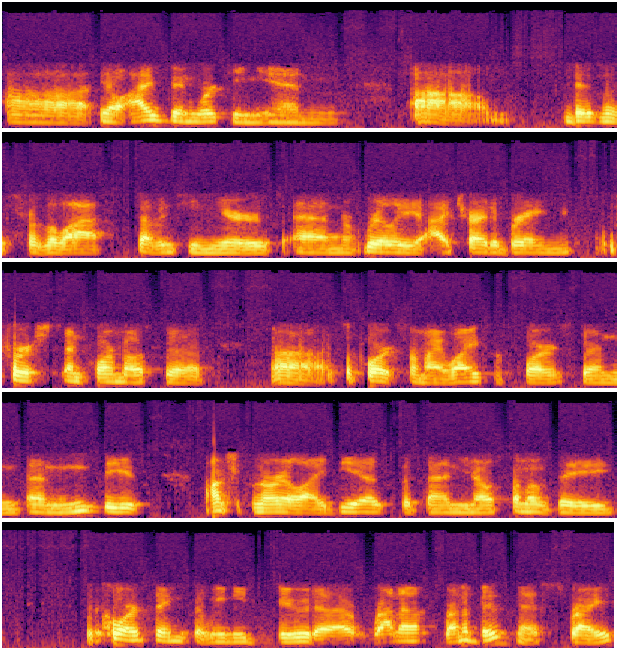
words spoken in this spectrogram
uh, you know, I've been working in um, business for the last 17 years, and really, I try to bring first and foremost the uh, support for my wife, of course, and and these entrepreneurial ideas, but then you know some of the the core things that we need to do to run a run a business, right?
